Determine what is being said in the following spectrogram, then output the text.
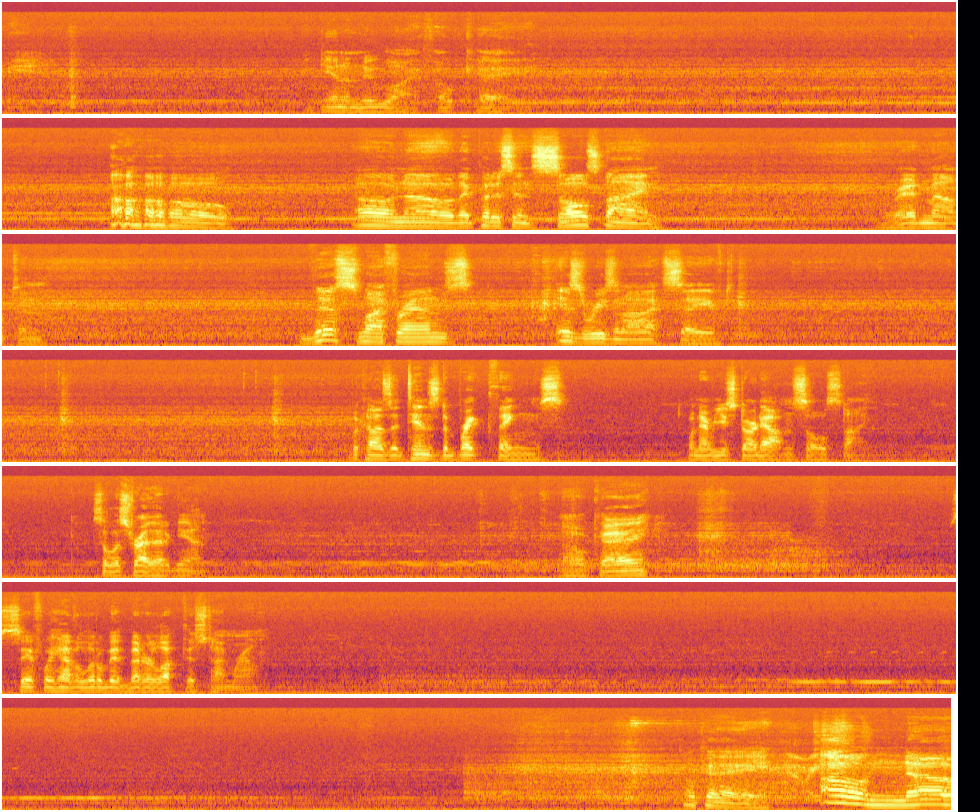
Begin a new life. Okay. Oh. Oh in Solstheim. Red Mountain. This, my friends, is the reason I saved. because it tends to break things whenever you start out in Solstheim. So let's try that again. Okay. See if we have a little bit better luck this time around. Okay. Oh no.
